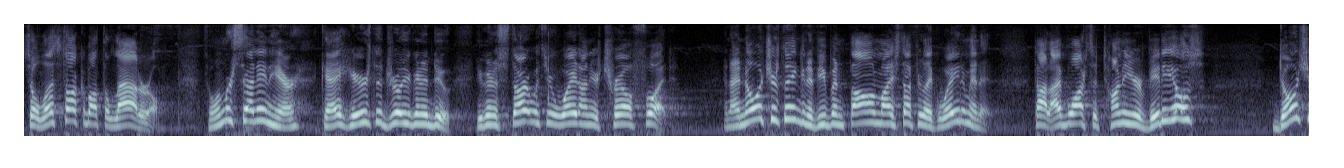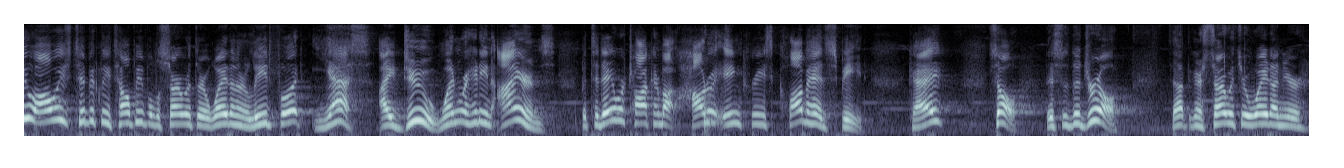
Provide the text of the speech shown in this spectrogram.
so let's talk about the lateral. So when we're set in here, okay, here's the drill you're going to do. You're going to start with your weight on your trail foot. And I know what you're thinking. If you've been following my stuff, you're like, wait a minute. Todd, I've watched a ton of your videos. Don't you always typically tell people to start with their weight on their lead foot? Yes, I do when we're hitting irons. But today we're talking about how to increase club head speed. Okay? So this is the drill. So you're to start with your weight on your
